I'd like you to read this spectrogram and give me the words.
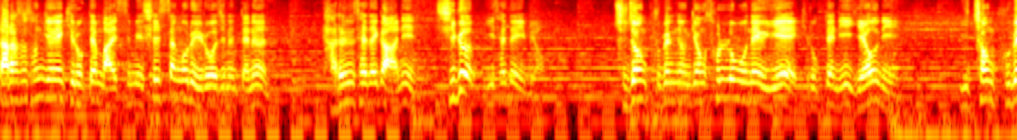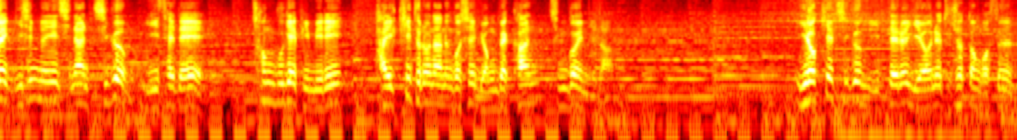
따라서 성경에 기록된 말씀이 실상으로 이루어지는 때는 다른 세대가 아닌 지금 이 세대이며 주전 900년경 솔로몬에 의해 기록된 이 예언이 2920년이 지난 지금 이 세대에 천국의 비밀이 밝히 드러나는 것이 명백한 증거입니다. 이렇게 지금 이때를 예언해 두셨던 것은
